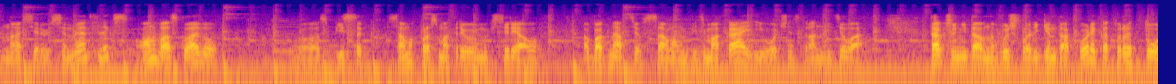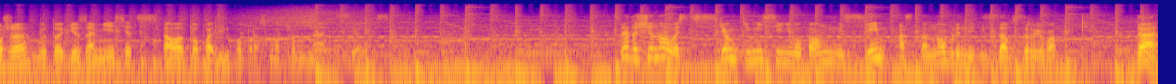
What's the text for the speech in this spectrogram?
на сервисе Netflix, он возглавил э, список самых просматриваемых сериалов обогнав тем самым Ведьмака и очень странные дела. Также недавно вышла легенда о Коре, которая тоже в итоге за месяц стала топ-1 по просмотрам на сервисе. Следующая новость. Съемки миссии невыполнимой 7 остановлены из-за взрыва. Да,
